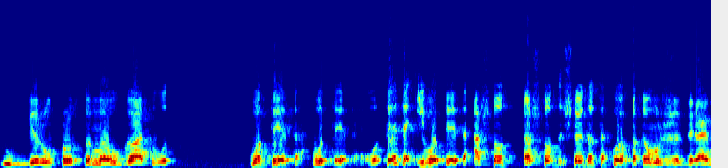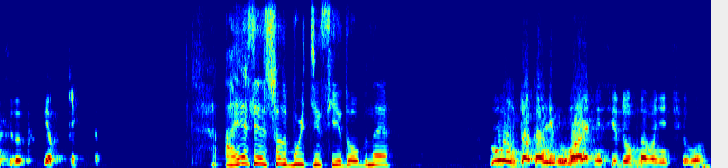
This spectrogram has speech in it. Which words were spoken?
беру просто наугад вот вот это, вот это, вот это и вот это. А что, а что, что это такое, потом уже разбираемся до тарелки. А если что-то будет несъедобное? Ну, тогда не бывает несъедобного ничего.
